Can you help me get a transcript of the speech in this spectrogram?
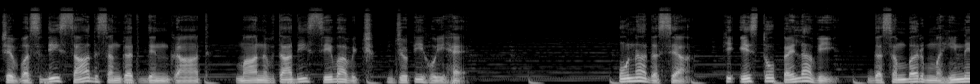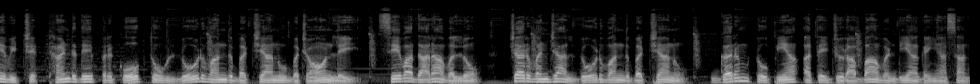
'ਚ ਵਸਦੀ ਸਾਧ ਸੰਗਤ ਦਿਨ ਰਾਤ ਮਾਨਵਤਾ ਦੀ ਸੇਵਾ ਵਿੱਚ ਜੁਟੀ ਹੋਈ ਹੈ। ਉਹਨਾਂ ਦੱਸਿਆ ਕਿ ਇਸ ਤੋਂ ਪਹਿਲਾਂ ਵੀ ਦਸੰਬਰ ਮਹੀਨੇ ਵਿੱਚ ਠੰਡ ਦੇ ਪ੍ਰਕੋਪ ਤੋਂ ਲੋੜਵੰਦ ਬੱਚਿਆਂ ਨੂੰ ਬਚਾਉਣ ਲਈ ਸੇਵਾਦਾਰਾਂ ਵੱਲੋਂ 54 ਲੋੜਵੰਦ ਬੱਚਿਆਂ ਨੂੰ ਗਰਮ ਟੋਪੀਆਂ ਅਤੇ ਜੁਰਾਬਾਂ ਵੰਡੀਆਂ ਗਈਆਂ ਸਨ।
